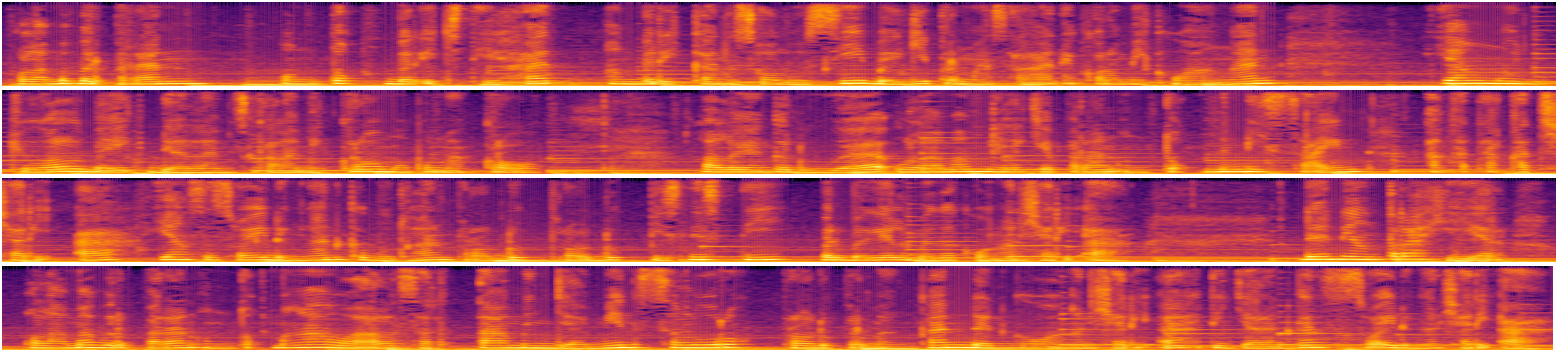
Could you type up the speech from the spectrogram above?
ulama berperan untuk berijtihad memberikan solusi bagi permasalahan ekonomi keuangan yang muncul baik dalam skala mikro maupun makro. Lalu yang kedua, ulama memiliki peran untuk mendesain akad-akad syariah yang sesuai dengan kebutuhan produk-produk bisnis di berbagai lembaga keuangan syariah. Dan yang terakhir, ulama berperan untuk mengawal serta menjamin seluruh produk perbankan dan keuangan syariah dijalankan sesuai dengan syariah.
